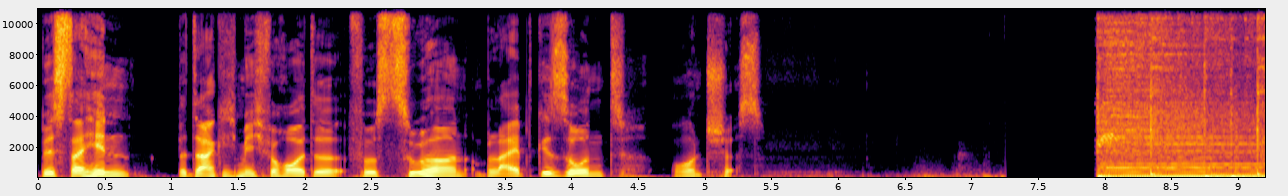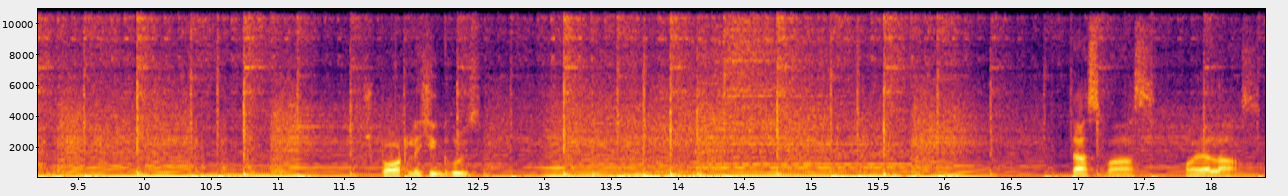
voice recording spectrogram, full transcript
Bis dahin bedanke ich mich für heute fürs Zuhören. Bleibt gesund und tschüss. Sportliche Grüße. Das war's, euer Lars.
